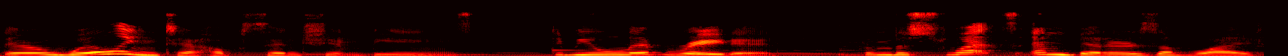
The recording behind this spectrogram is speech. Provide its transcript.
They are willing to help sentient beings to be liberated from the sweats and bitters of life,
